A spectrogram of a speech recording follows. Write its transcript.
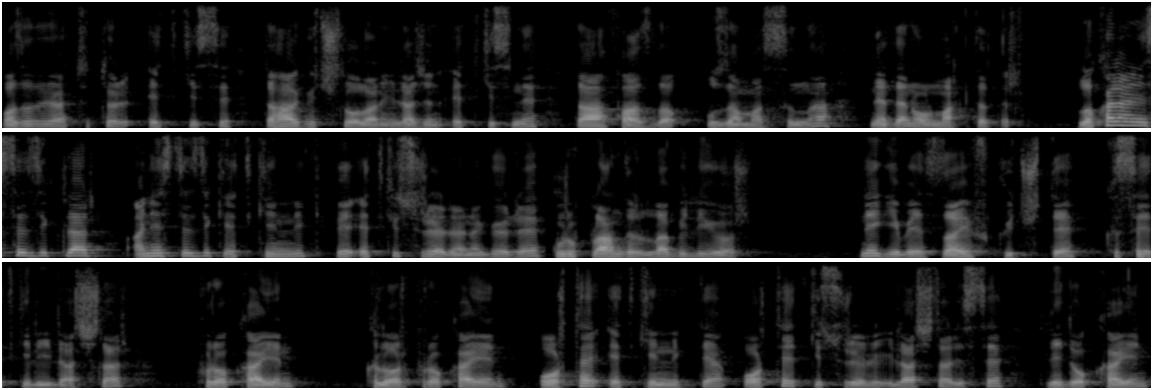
vazodilatör etkisi daha güçlü olan ilacın etkisini daha fazla uzamasına neden olmaktadır. Lokal anestezikler anestezik etkinlik ve etki sürelerine göre gruplandırılabiliyor. Ne gibi? Zayıf güçte kısa etkili ilaçlar prokain, klorprokain, orta etkinlikte orta etki süreli ilaçlar ise lidokain,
